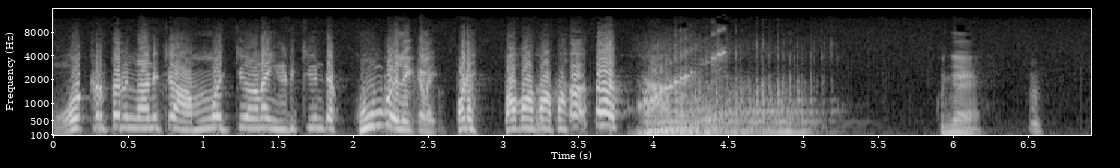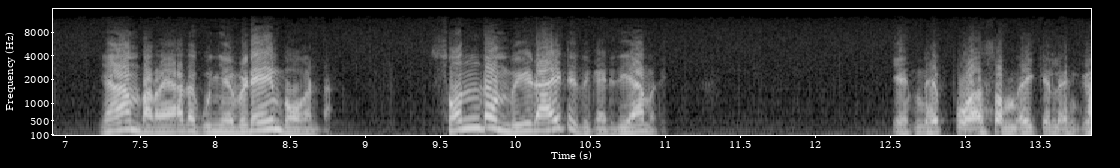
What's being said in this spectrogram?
പോട്ടത്തരം കാണിച്ച അമ്മച്ചു കാണാൻ ഇടിച്ചിന്റെ കൂമ്പ് കളിക്കളെ കുഞ്ഞെ പാ, പാ, പാ, പാ. കുഞ്ഞേ ഞാൻ പറയാതെ കുഞ്ഞ് എവിടെയും പോകണ്ട. സ്വന്തം വീടായിട്ട് ഇത് കരുതിയാ മതി. എന്നെ പോവാൻ സമ്മതിക്കല്ലെങ്കിൽ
